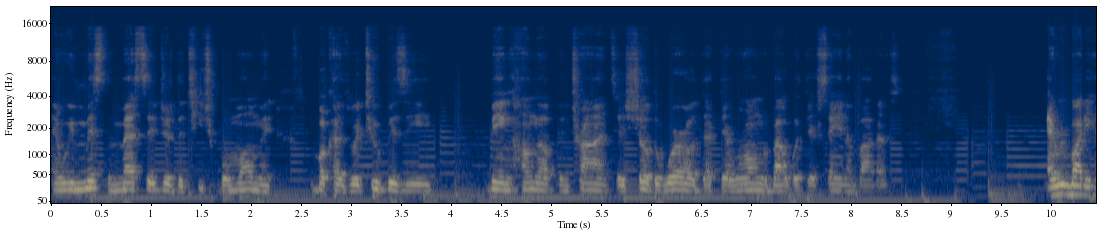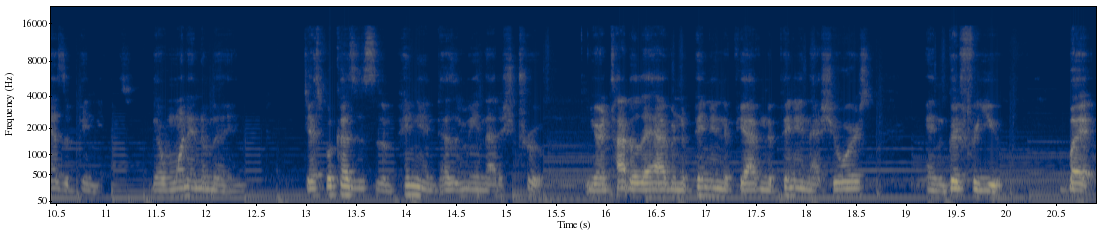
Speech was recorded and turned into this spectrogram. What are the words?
and we miss the message or the teachable moment because we're too busy being hung up and trying to show the world that they're wrong about what they're saying about us. Everybody has opinions they're one in a million. Just because it's an opinion doesn't mean that it's true. You're entitled to have an opinion. If you have an opinion, that's yours and good for you. But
